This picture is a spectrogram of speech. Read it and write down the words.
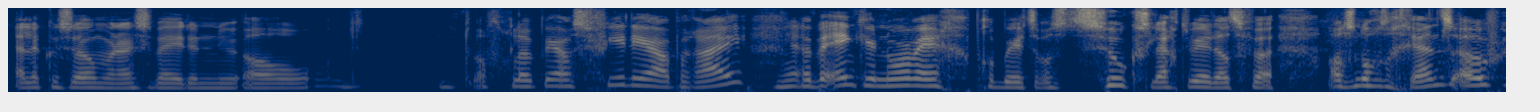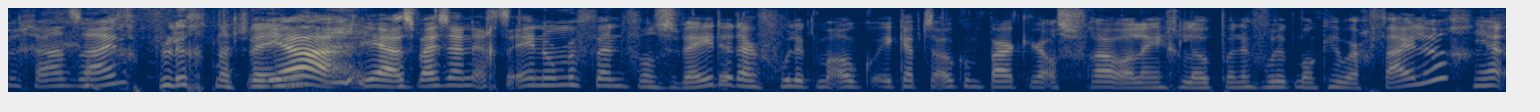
elke zomer naar Zweden nu al... Het afgelopen jaar was het vierde jaar op rij. We hebben één keer Noorwegen geprobeerd. Toen was het zulk slecht weer dat we alsnog de grens overgegaan zijn. Gevlucht naar Zweden. Ja, ja, dus wij zijn echt een enorme fan van Zweden. Daar voel ik me ook. Ik heb er ook een paar keer als vrouw alleen gelopen en daar voel ik me ook heel erg veilig. Ja.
